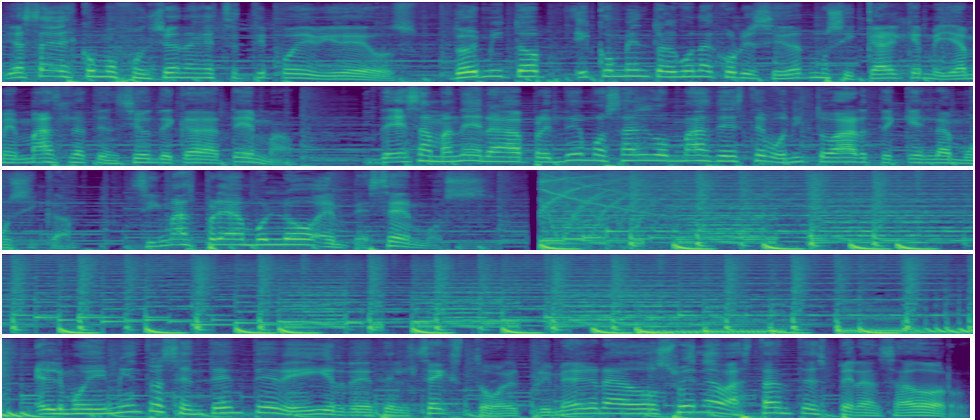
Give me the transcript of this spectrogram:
Ya sabes cómo funcionan este tipo de videos. Doy mi top y comento alguna curiosidad musical que me llame más la atención de cada tema. De esa manera aprendemos algo más de este bonito arte que es la música. Sin más preámbulo, empecemos. El movimiento ascendente de ir desde el sexto al primer grado suena bastante esperanzador.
